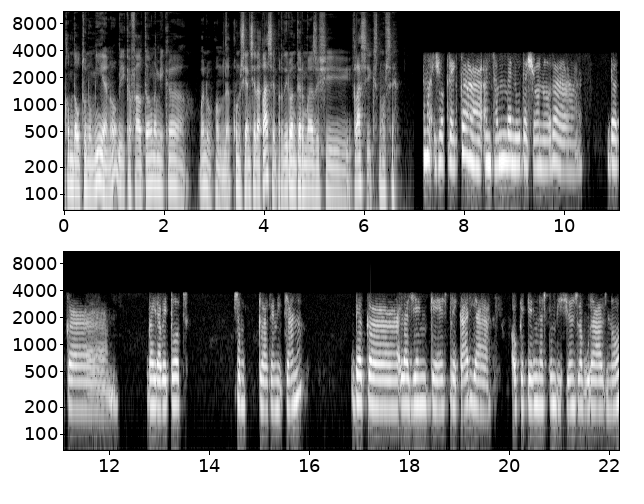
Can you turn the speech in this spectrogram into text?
com d'autonomia, no? Vull dir que falta una mica, bueno, com de consciència de classe, per dir-ho en termes així clàssics, no sé. Home, jo crec que ens han venut això, no?, de, de que gairebé tots som classe mitjana, de que la gent que és precària o que té unes condicions laborals no,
